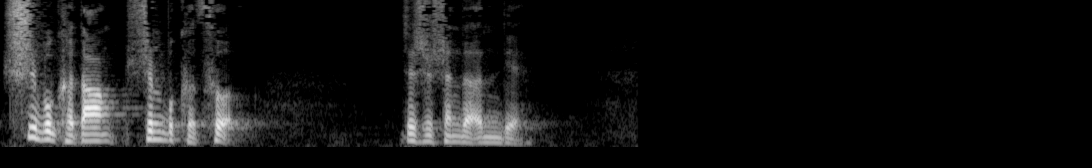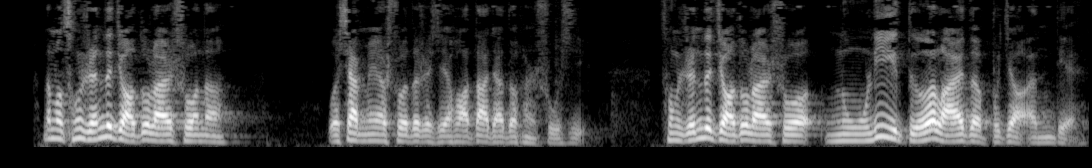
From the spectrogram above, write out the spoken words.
势不可当，深不可测。这是神的恩典。那么从人的角度来说呢，我下面要说的这些话大家都很熟悉。从人的角度来说，努力得来的不叫恩典，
